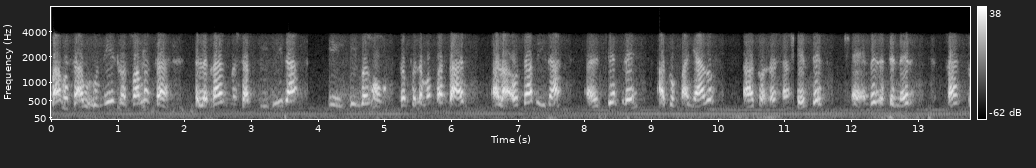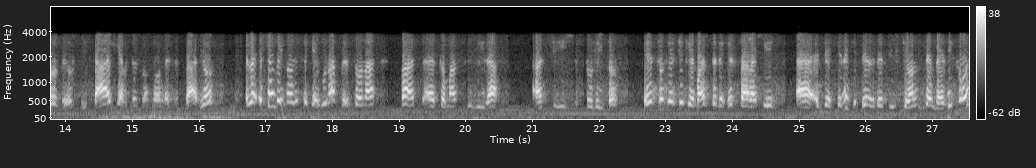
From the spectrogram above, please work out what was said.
vamos a unirnos, vamos a celebrar nuestra vida y, y luego nos podemos pasar a la otra vida eh, siempre ah, con nuestras gentes eh, en vez de tener gastos de hospital que a veces no son necesarios. Esa ley no dice que una persona va a tomar su vida así solitos. Esto quiere decir que va a tener que estar aquí, uh, tiene que tener decisión de médicos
